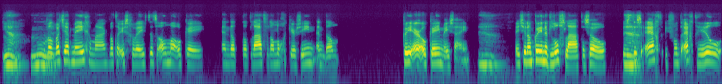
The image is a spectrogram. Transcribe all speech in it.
Ja, mooi. Wat, wat je hebt meegemaakt, wat er is geweest, dat is allemaal oké. En dat, dat laten we dan nog een keer zien. En dan kun je er oké mee zijn. Ja. Weet je, dan kun je het loslaten zo. Dus het is echt, ik vond het echt heel,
